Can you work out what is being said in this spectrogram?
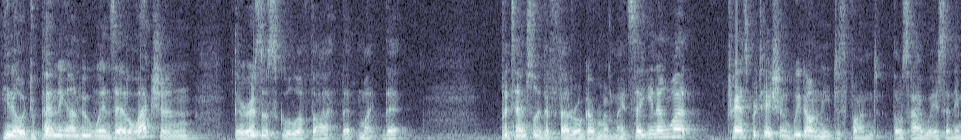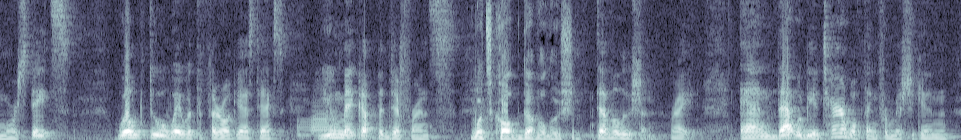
you know, depending on who wins that election, there is a school of thought that might that potentially the federal government might say, you know what, transportation, we don't need to fund those highways anymore. States will do away with the federal gas tax. You make up the difference. What's called devolution. Devolution, right? And that would be a terrible thing for Michigan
